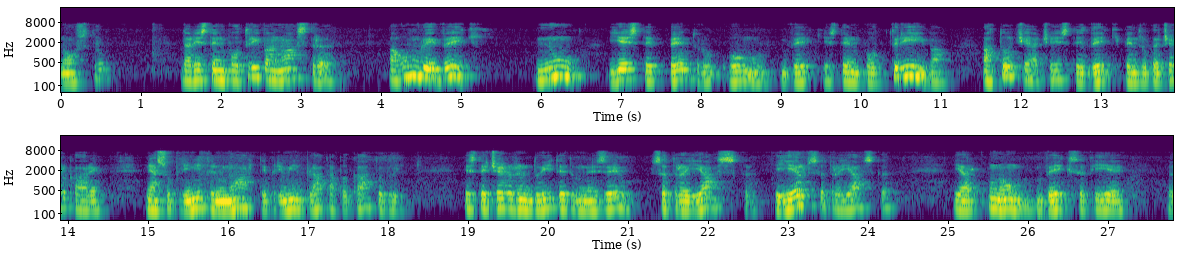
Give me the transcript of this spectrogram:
nostru, dar este împotriva noastră a omului vechi. Nu este pentru omul vechi, este împotriva a tot ceea ce este vechi, pentru că cel care ne-a suplinit în moarte, primind plata păcatului, este cel rânduit de Dumnezeu să trăiască, el să trăiască, iar un om vechi să fie uh,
